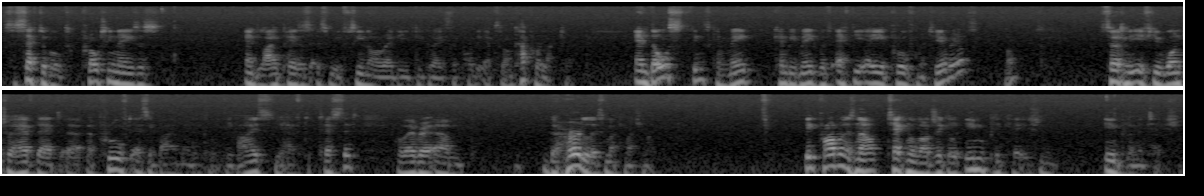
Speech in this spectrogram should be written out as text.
susceptible to proteinases and lipases, as we've seen already, degrades the polyepsilon caprolactone. And those things can, made, can be made with FDA-approved materials. Certainly, if you want to have that uh, approved as a biomedical device, you have to test it. However, um, the hurdle is much, much more. Big problem is now technological implication, implementation.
